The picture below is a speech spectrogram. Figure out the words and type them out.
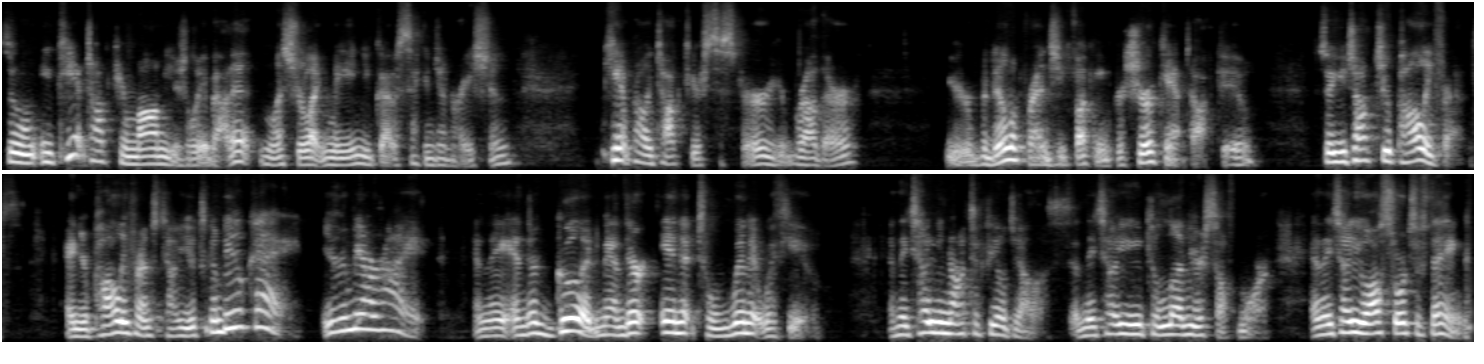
So you can't talk to your mom usually about it unless you're like me and you've got a second generation. You can't probably talk to your sister or your brother, your vanilla friends you fucking for sure can't talk to. So you talk to your poly friends and your poly friends tell you it's gonna be okay. You're gonna be all right. And they and they're good, man. They're in it to win it with you. And they tell you not to feel jealous and they tell you to love yourself more. And they tell you all sorts of things.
